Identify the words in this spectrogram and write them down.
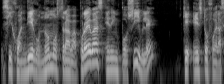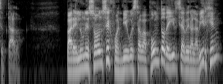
Si Juan Diego no mostraba pruebas, era imposible que esto fuera aceptado. Para el lunes 11, Juan Diego estaba a punto de irse a ver a la Virgen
